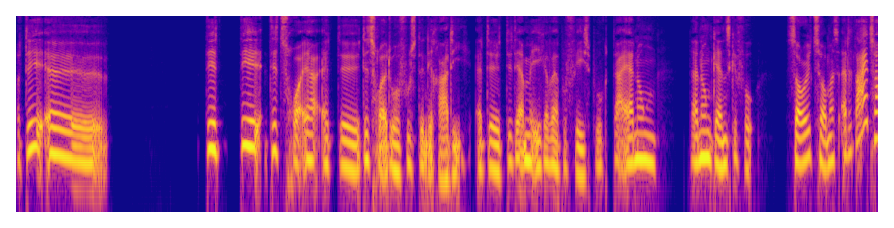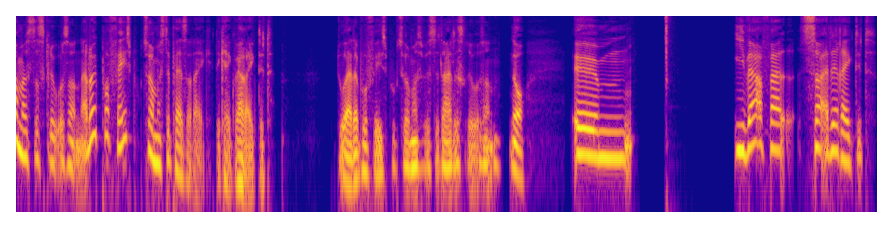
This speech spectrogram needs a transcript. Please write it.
og det, øh, det, det, det tror jeg, at øh, det tror jeg, du har fuldstændig ret i. At øh, det der med ikke at være på Facebook, der er nogle, der er nogle ganske få. Sorry, Thomas. Er det dig, Thomas, der skriver sådan? Er du ikke på Facebook, Thomas? Det passer dig ikke. Det kan ikke være rigtigt. Du er der på Facebook, Thomas, hvis det er dig, der skriver sådan. Nå. Øhm, I hvert fald, så er det rigtigt,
